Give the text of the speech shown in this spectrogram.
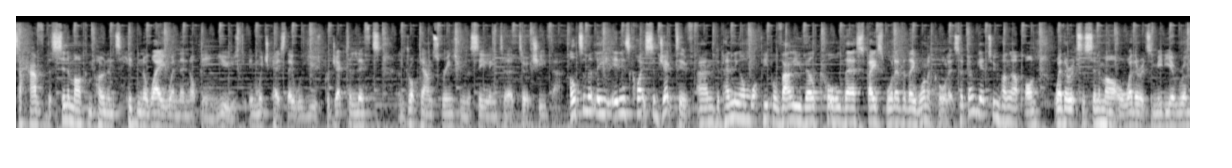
to have the cinema components hidden away when they're not being used, in which case they will use projector lifts and drop down screens from the ceiling to, to achieve that. Ultimately, it is quite subjective, and depending on what people value, they'll call their space whatever they want to call it. So don't get too hung up on whether it's a cinema or whether it's a media room.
